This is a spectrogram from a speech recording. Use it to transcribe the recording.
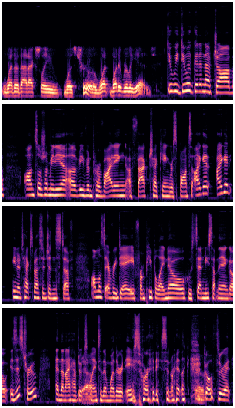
whether that actually was true or what what it really is. Do we do a good enough job on social media of even providing a fact checking response? I get I get you know, text messages and stuff almost every day from people I know who send me something and go, "Is this true?" And then I have to yeah. explain to them whether it is or it isn't. Right? Like yeah. go through it.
